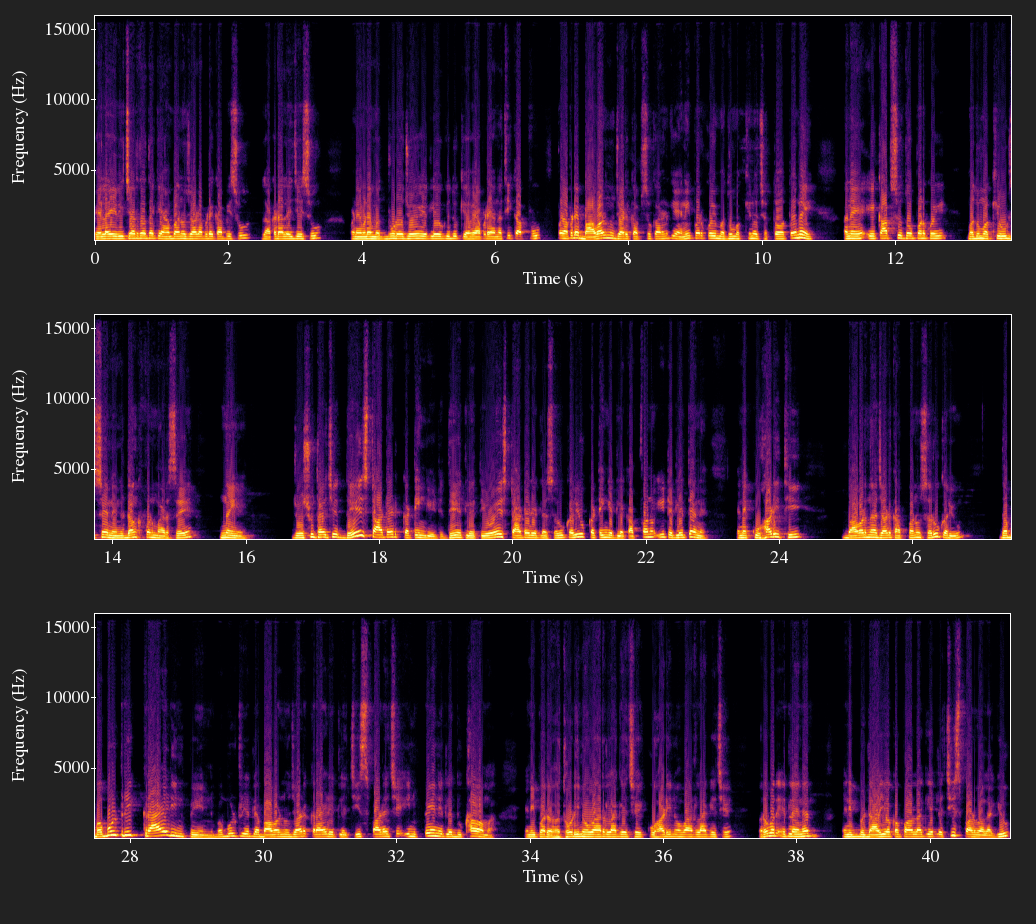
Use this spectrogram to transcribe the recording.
પહેલા એ વિચારતા હતા કે આંબાનું ઝાડ આપણે કાપીશું, લાકડા લઈ જઈશું. પણ એમણે મધભૂડો જોયો એટલે એવું કીધું કે હવે આપણે આ નથી કાપવું, પણ આપણે બાવળનું ઝાડ કાપશું, કારણ કે એની પર કોઈ મધુમક્ખીનો છત્તો હતો નહીં. અને એ કાપશું તો પણ કોઈ મધુમક્ખી ઉડશે નહીં ડંખ પણ મારશે નહીં. જો શું થાય છે they started cutting it they એટલે તેઓએ સ્ટાર્ટેડ એટલે શરૂ કર્યું કટિંગ એટલે કાપવાનું ઈટ એટલે તેને. એને કુહાડીથી બાવળના ઝાડ કાપવાનું શરૂ કર્યું. The babul tree cried in pain babul tree એટલે બાવળનું ઝાડ ક્રાઇડ એટલે ચીસ પાડે છે ઇન પેન એટલે દુખાવામાં. એની પર હથોડીનો વાર લાગે છે, કુહાડીનો વાર લાગે છે. બરોબર? એટલે એને એની ડાળીઓ કપાવા લાગી એટલે ચીસ પાડવા લાગ્યું.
